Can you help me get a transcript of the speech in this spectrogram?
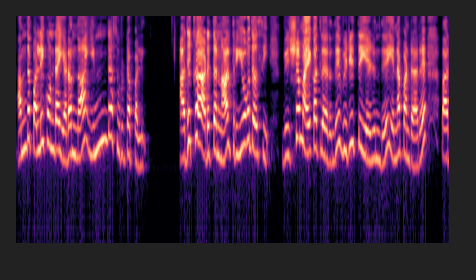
அந்த பள்ளி கொண்ட இடம்தான் இந்த சுருட்டப்பள்ளி அதுக்கு அடுத்த நாள் திரியோதசி விஷ மயக்கத்துல இருந்து விழித்து எழுந்து என்ன பண்றாரு? பர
